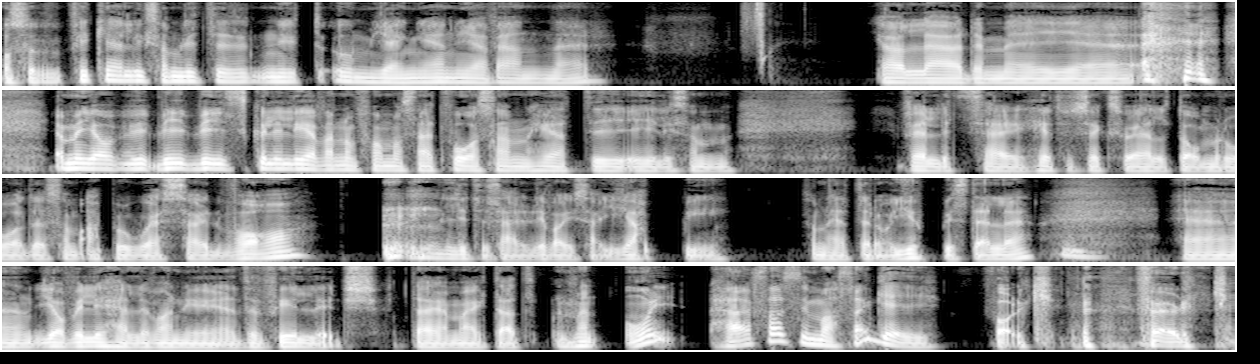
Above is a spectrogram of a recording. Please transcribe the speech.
Och så fick jag liksom lite nytt umgänge, nya vänner. Jag lärde mig... eh, ja, men jag, vi- vi, skulle leva någon form av så här tvåsamhet i, i liksom väldigt så här heterosexuellt område som Upper West Side var. lite så här, det var ju så här yuppie, som det hette då, yuppie-ställe. Eh, Jag ville hellre vara nere i The Village där jag märkte att men oj, här fanns det massa gay folk.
